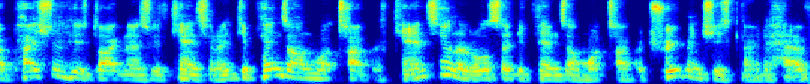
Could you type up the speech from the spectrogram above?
a patient who's diagnosed with cancer, and it depends on what type of cancer, and it also depends on what type of treatment she's going to have,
